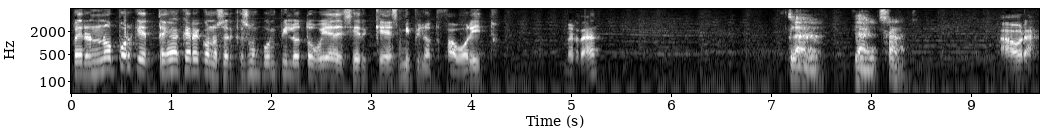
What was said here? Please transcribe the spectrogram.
pero no porque tenga que reconocer que es un buen piloto voy a decir que es mi piloto favorito, ¿verdad? Claro, claro, exacto. Ahora,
